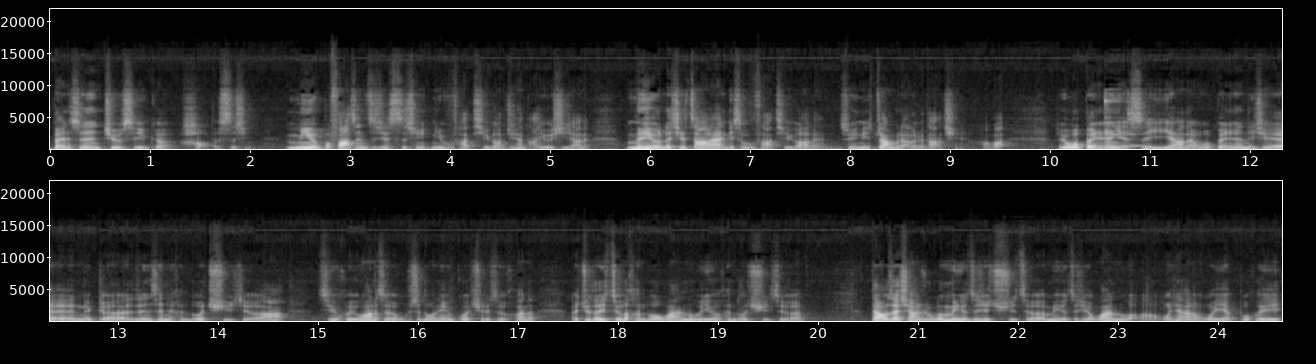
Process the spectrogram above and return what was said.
本身就是一个好的事情。没有不发生这些事情，你无法提高。就像打游戏一样的，没有那些障碍，你是无法提高的。所以你赚不了那个大钱，好吧？所以我本人也是一样的。我本人那些那个人生的很多曲折啊，去回望的时候，五十多年过去的时候，换了啊，觉得走了很多弯路，也有很多曲折。但我在想，如果没有这些曲折，没有这些弯路啊，我想我也不会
